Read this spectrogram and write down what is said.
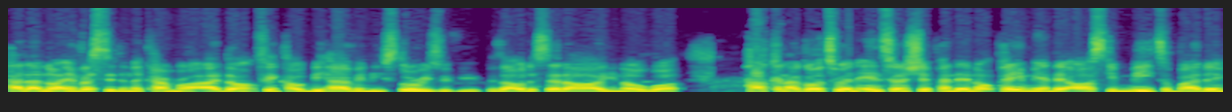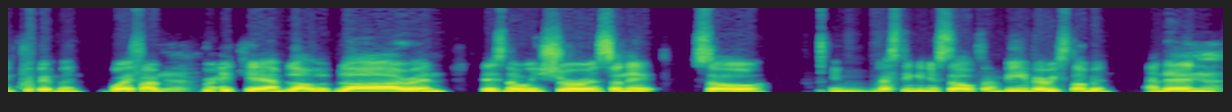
had I not invested in the camera, I don't think I would be having these stories with you because I would have said, "Oh, you know what? How can I go to an internship and they're not paying me and they're asking me to buy the equipment? What if I Yeah. break it and blah blah blah and there's no insurance on it?" So investing in yourself and being very stubborn, and then yeah,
